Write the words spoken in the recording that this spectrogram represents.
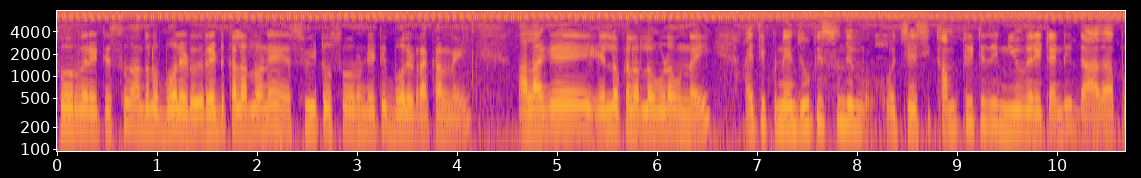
సోర్ వెరైటీస్ అందులో బోలెడు రెడ్ కలర్లోనే స్వీట్ సోర్ ఉండేటి బోలెడు రకాలు ఉన్నాయి అలాగే ఎల్లో కలర్లో కూడా ఉన్నాయి. అయితే ఇప్పుడు నేను చూపిస్తుంది వచ్చేసి కంప్లీట్ ఇది న్యూ వెరైటీ అండి. దాదాపు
